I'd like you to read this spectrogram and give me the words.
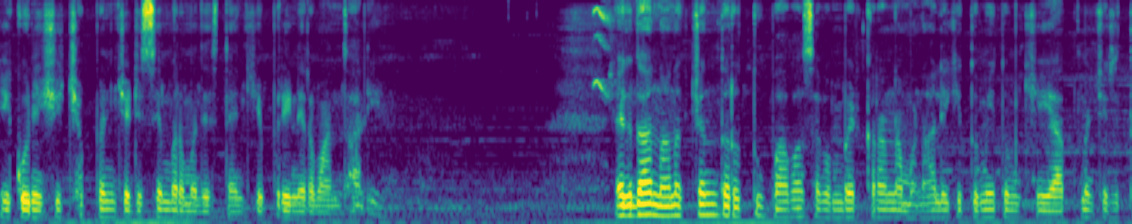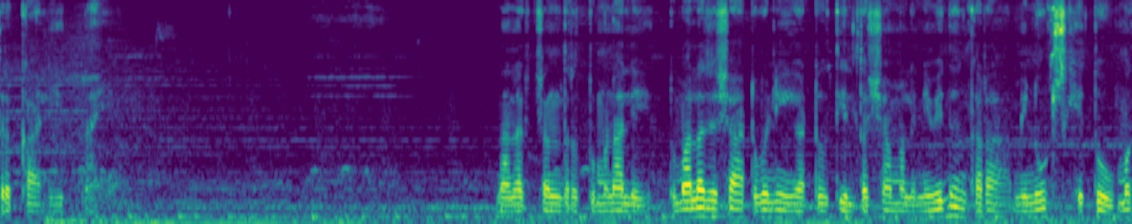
एकोणीसशे छप्पनच्या डिसेंबरमध्येच त्यांचे परिनिर्माण झाले. एकदा नानकचंद ऋतू बाबासाहेब आंबेडकरांना म्हणाले की तुम्ही तुमचे आत्मचरित्र का लिहित नाही? नानकचंद ऋतू म्हणाले तुम्हाला जशा आठवणी आठवतील तशा मला निवेदन करा. मी नोट्स घेतो. मग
